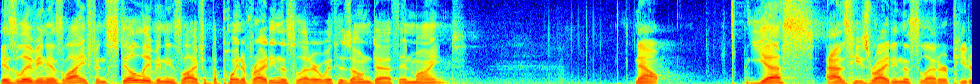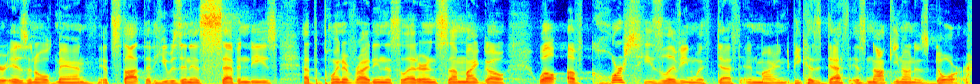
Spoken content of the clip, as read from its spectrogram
is living his life and still living his life at the point of writing this letter with his own death in mind. Now, yes, as he's writing this letter, Peter is an old man. It's thought that he was in his 70s at the point of writing this letter, and some might go, well, of course he's living with death in mind because death is knocking on his door,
